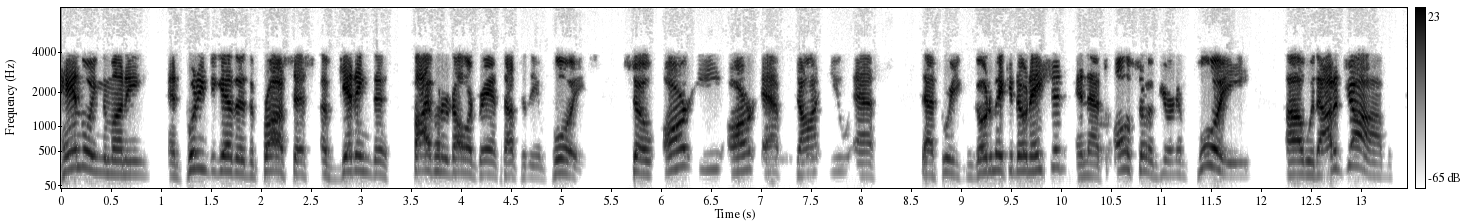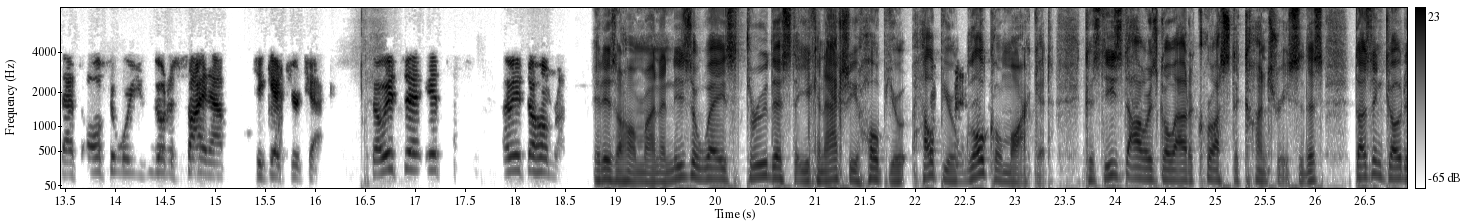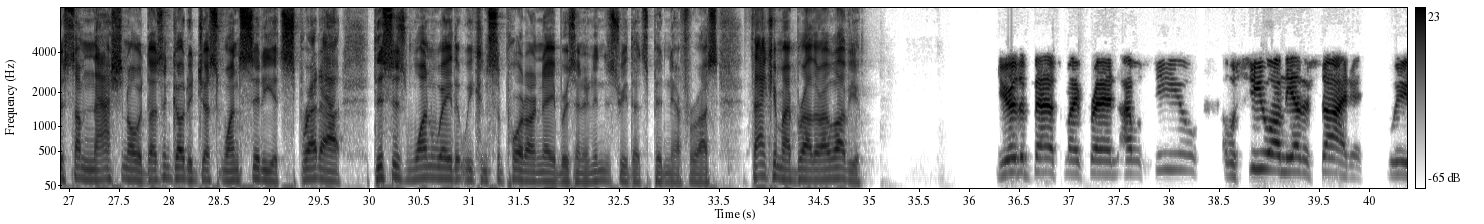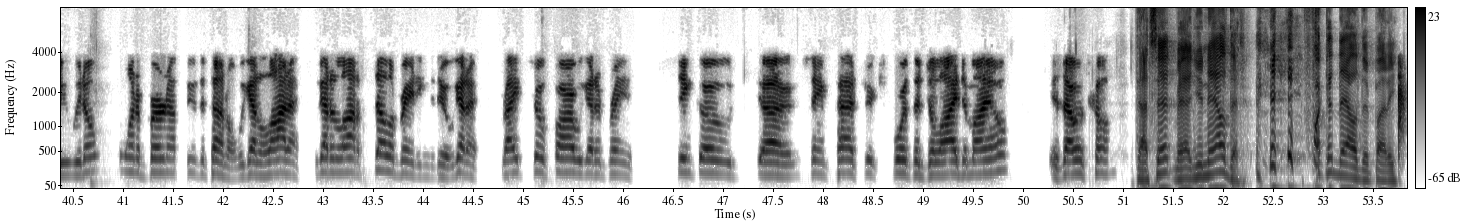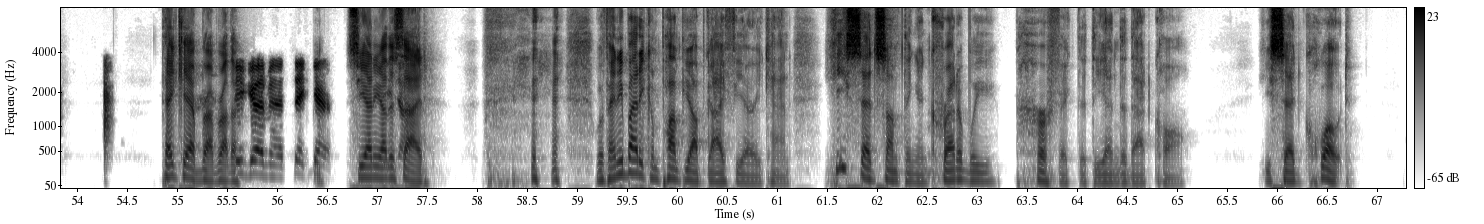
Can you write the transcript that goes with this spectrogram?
handling the money, and putting together the process of getting the $500 grants out to the employees. So rerf.us that's where you can go to make a donation, and that's also if you're an employee uh, without a job, that's also where you can go to sign up to get your check. So it's a it's I mean it's a home run. It is a home run, and these are ways through this that you can actually help your help your local market because these dollars go out across the country. So this doesn't go to some national; it doesn't go to just one city. It's spread out. This is one way that we can support our neighbors in an industry that's been there for us. Thank you, my brother. I love you. You're the best, my friend. I will see you We'll see you on the other side. We we don't want to burn up through the tunnel. We got a lot of we got a lot of celebrating to do. We got to right so far. We got to bring Cinco uh, St. Patrick's Fourth of July de Mayo. Is that what it's called? That's it, man. You nailed it. Fucking nailed it, buddy. Take care, bro, brother. Be good, man. Take care. See you on the other side. if anybody can pump you up, Guy Fieri can. He said something incredibly perfect at the end of that call. He said, quote,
